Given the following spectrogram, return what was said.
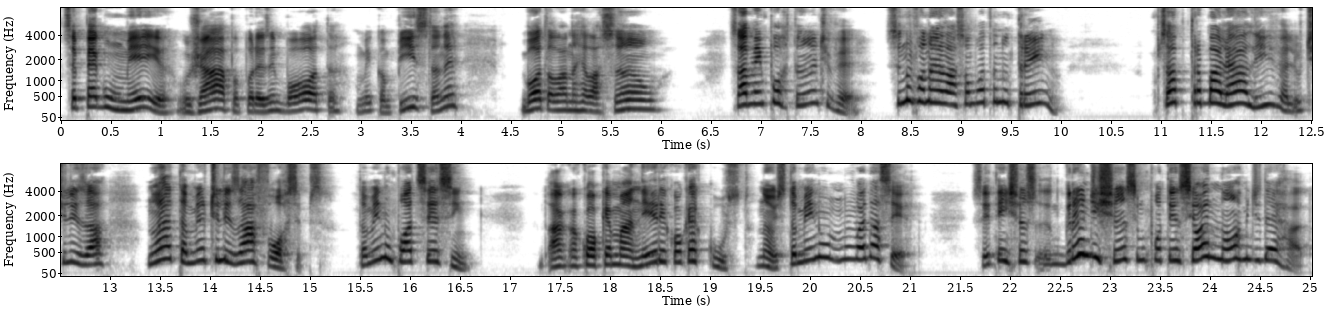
Você pega um meia, o Japa, por exemplo, bota, um meio campista, né? Bota lá na relação. Sabe, é importante, velho. Se não for na relação, bota no treino. Sabe, trabalhar ali, velho, utilizar. Não é também utilizar a forceps. Também não pode ser assim. A, a qualquer maneira e qualquer custo. Não, isso também não, não vai dar certo. Você tem chance, grande chance, um potencial enorme de dar errado.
